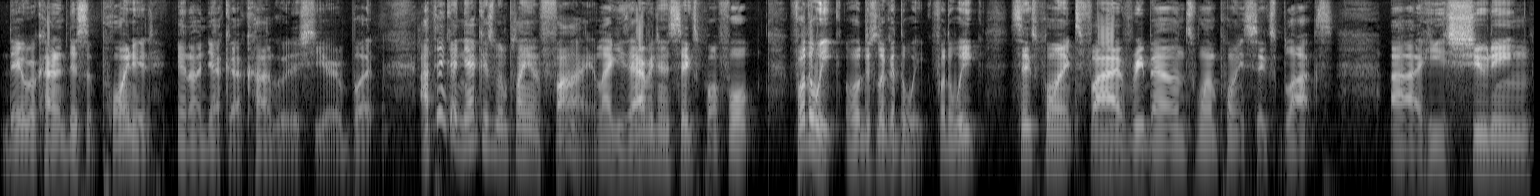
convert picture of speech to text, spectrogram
they were kind of disappointed in Onyeka Okongwu this year, but I think Onyeka's been playing fine. Like he's averaging six point four for the week. We'll just look at the week. For the week, six points, five rebounds, one point six blocks. Uh, he's shooting.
